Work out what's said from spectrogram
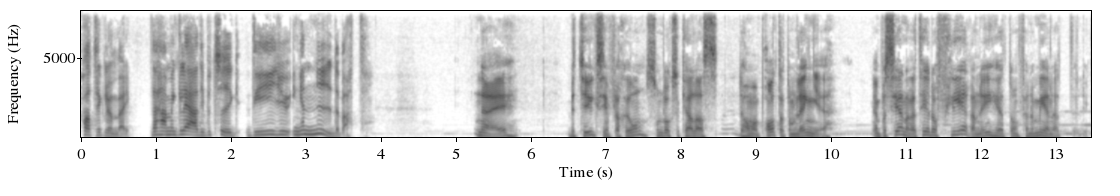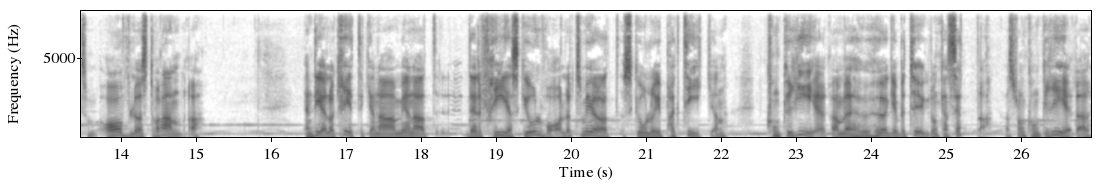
Patrik Lundberg, det här med glädjebetyg, det är ju ingen ny debatt. Nej, betygsinflation som det också kallas, det har man pratat om länge. Men på senare tid har flera nyheter om fenomenet liksom avlöst varandra. En del av kritikerna menar att det är det fria skolvalet som gör att skolor i praktiken konkurrerar med hur höga betyg de kan sätta. Alltså de konkurrerar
